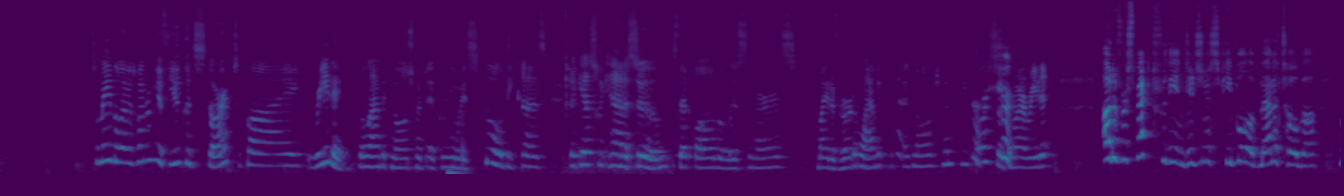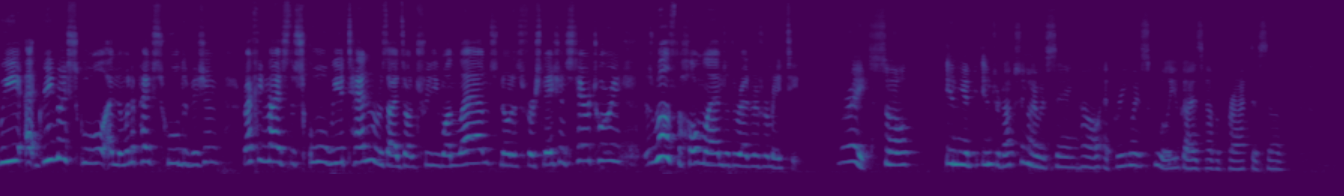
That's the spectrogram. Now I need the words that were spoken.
So, Mabel, I was wondering if you could start by reading the land acknowledgement at Greenway School because I guess we can't assume that all the listeners might have heard a land acknowledgement before. So, sure. do you want to read it? Out of respect for the Indigenous people of Manitoba, we at Greenway School and the Winnipeg School Division recognize the school we attend resides on Treaty 1 land, known as First Nations territory, as well as the homeland of the Red River Metis. Right. So, in the introduction, I was saying how at Greenway School you guys have a practice of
